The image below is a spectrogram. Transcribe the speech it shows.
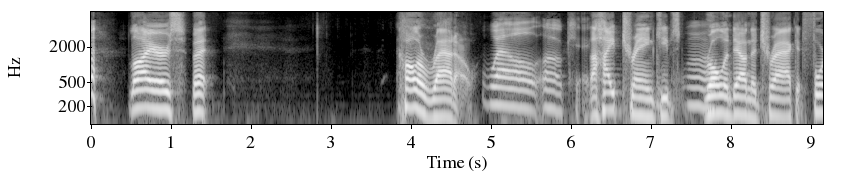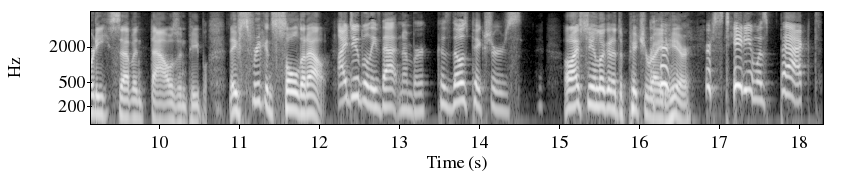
Liars. But Colorado, Well, okay. the hype train keeps rolling down the track at 47,000 people. They've freaking sold it out. I do believe that number because those pictures, Oh, I've seen looking at the picture right here. her stadium was packed.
